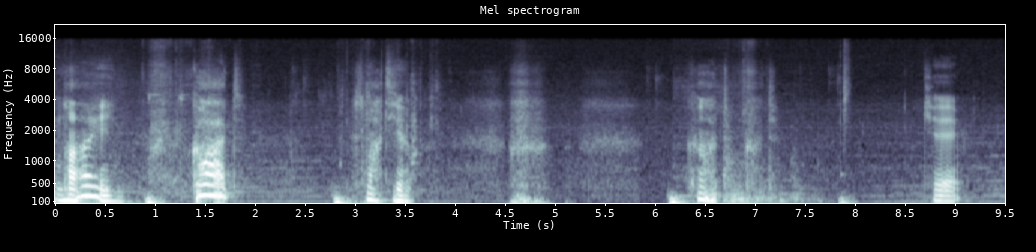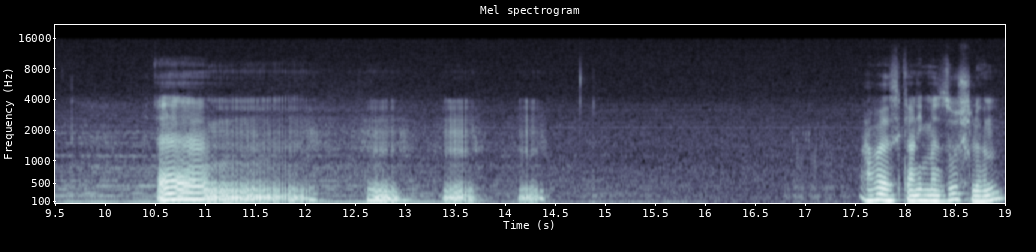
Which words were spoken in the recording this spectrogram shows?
nein. Gott. Was macht ihr? Gott, oh Gott. Okay. Ähm. Hm, hm, hm. Aber das ist gar nicht mal so schlimm,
